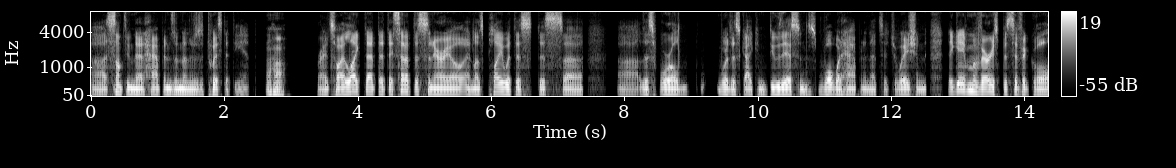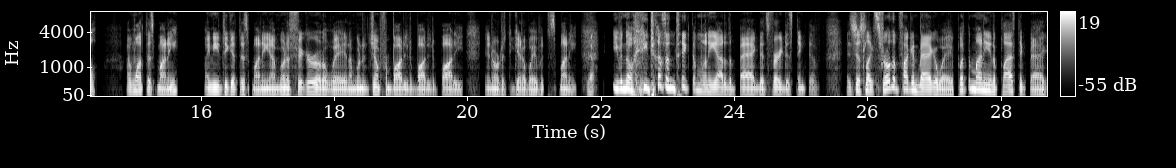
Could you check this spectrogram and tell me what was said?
uh, something that happens and then there's a twist at the end. Uh huh. right? So I like that that they set up this scenario and let's play with this this uh, uh, this world where this guy can do this and what would happen in that situation. They gave him a very specific goal. I want this money. I need to get this money. I'm going to figure out a way, and I'm going to jump from body to body to body in order to get away with this money. Yep. Even though he doesn't take the money out of the bag, that's very distinctive. It's just like throw the fucking bag away, put the money in a plastic bag.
